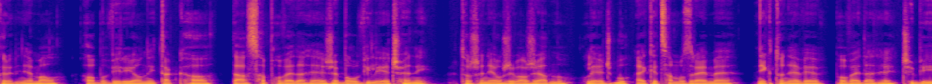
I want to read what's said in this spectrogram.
krvi nemal alebo virióny, tak dá sa povedať, že bol vyliečený pretože neužíval žiadnu liečbu. Aj keď samozrejme nikto nevie povedať, hej, či by,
